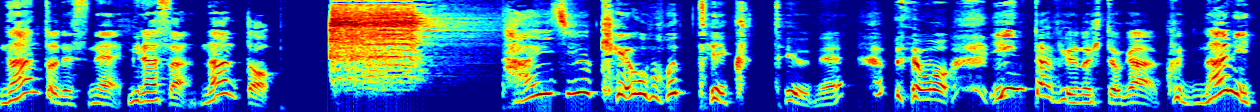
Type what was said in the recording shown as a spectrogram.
なんとですね、皆さん、なんと、体重計を持っていくっていうね。でも、インタビューの人が、これ何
